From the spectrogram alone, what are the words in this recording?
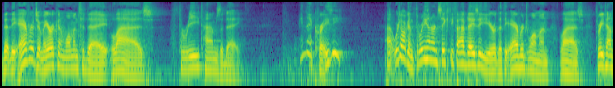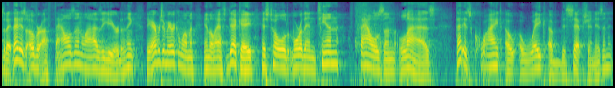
that the average American woman today lies three times a day. Isn't that crazy? Uh, we're talking 365 days a year that the average woman lies three times a day. That is over a thousand lies a year. To think the average American woman in the last decade has told more than 10,000 lies That is quite a, a wake of deception, isn't it?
